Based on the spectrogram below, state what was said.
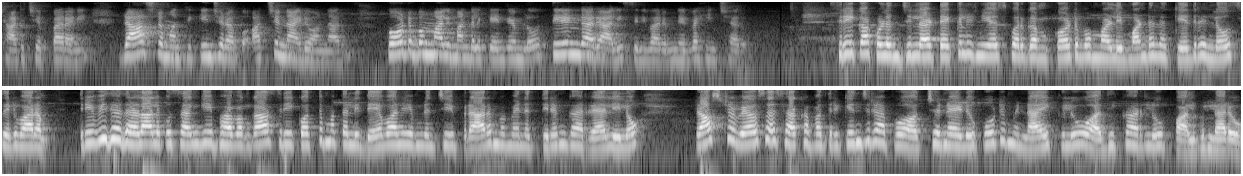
చాటి చెప్పారని రాష్ట్ర మంత్రి కించరపు అచ్చెన్నాయుడు అన్నారు. కోటబొమ్మాలి మండల కేంద్రంలో తిరంగా ర్యాలీ శనివారం నిర్వహించారు. శ్రీకాకుళం జిల్లా టెక్కలి నియోజకవర్గం కోటబొమ్మాళి మండల కేంద్రంలో శనివారం త్రివిధ దళాలకు సంఘీభావంగా శ్రీ కొత్తమ్మ తల్లి దేవాలయం నుంచి ప్రారంభమైన తిరంగా ర్యాలీలో రాష్ట్ర వ్యవసాయ శాఖ మంత్రి కింజరాపు అచ్చెన్నాయుడు కూటమి నాయకులు అధికారులు పాల్గొన్నారు.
